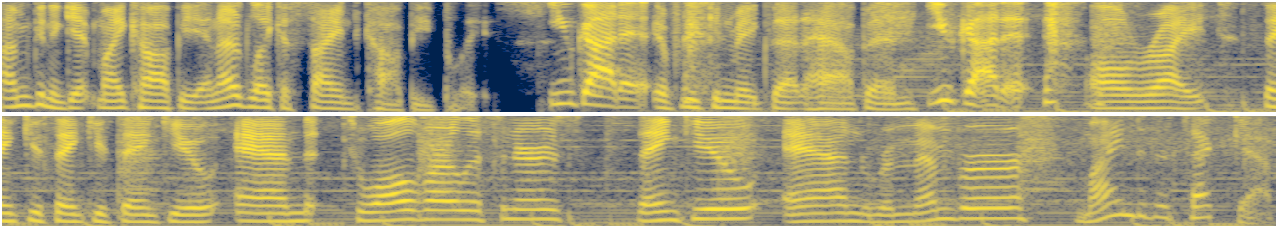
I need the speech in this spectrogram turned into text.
I'm going to get my copy and I'd like a signed copy, please. You got it. If we can make that happen. you got it. all right. Thank you, thank you, thank you. And to all of our listeners, thank you. And remember, mind the tech gap.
